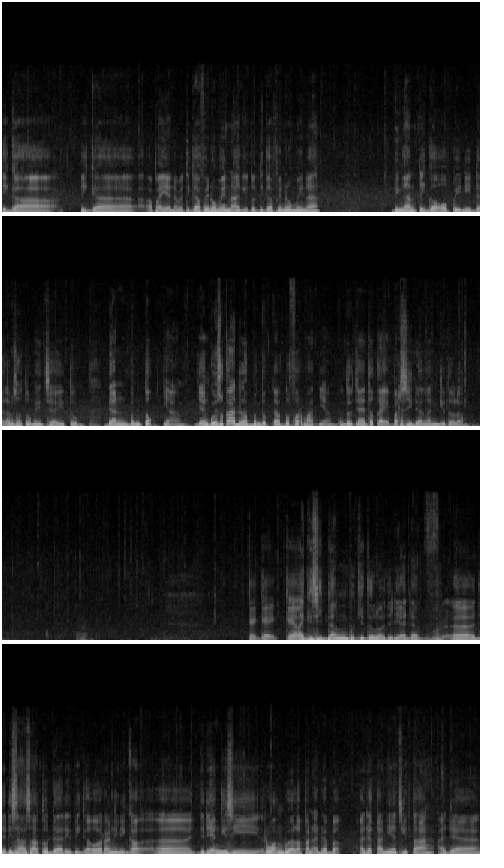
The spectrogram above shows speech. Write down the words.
tiga tiga apa ya namanya tiga fenomena gitu tiga fenomena dengan tiga opini dalam satu meja itu dan bentuknya yang gue suka adalah bentuk atau formatnya bentuknya itu kayak persidangan gitu loh kayak kayak kayak lagi sidang begitu loh. Jadi ada uh, jadi salah satu dari tiga orang ini uh, jadi yang ngisi ruang 28 ada ada Kania Cita, ada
